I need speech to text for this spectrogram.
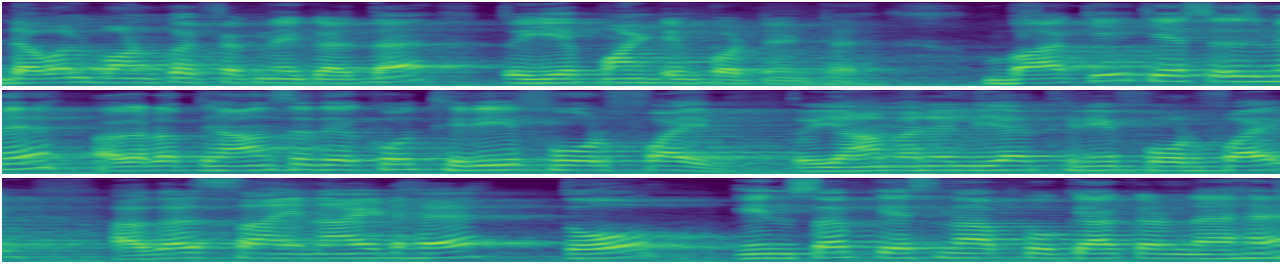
double bond को इफ़ेक्ट नहीं करता है तो ये पॉइंट इंपॉर्टेंट है। बाकी केसेस में अगर आप ध्यान से देखो थ्री फोर फाइव तो यहाँ मैंने लिया थ्री फोर फाइव अगर साइनाइड है तो इन सब केस में आपको क्या करना है?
